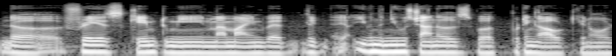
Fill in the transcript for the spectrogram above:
the phrase came to me in my mind where the, even the news channels were putting out you know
